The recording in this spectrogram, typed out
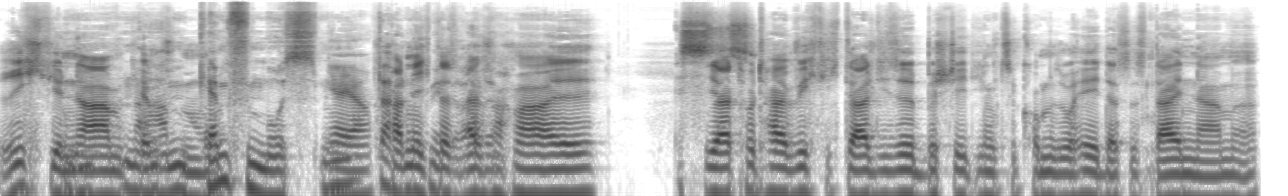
richtigen Namen, kämpfen muss. kämpfen muss. Hm, Ja, ja. Fand ich das gerade. einfach mal Es ja total wichtig, da diese Bestätigung zu kommen, so hey, das ist dein Name,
